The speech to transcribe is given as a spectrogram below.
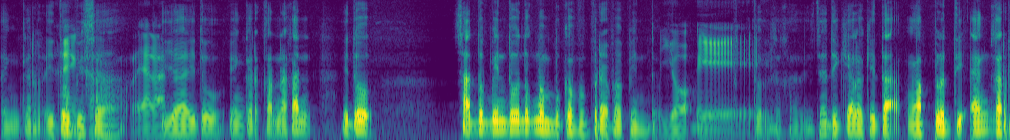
Anchor itu Anchor, bisa. ya kan? Iya itu Anchor. Karena kan itu satu pintu untuk membuka beberapa pintu. Yo betul sekali. Jadi kalau kita ngupload di Anchor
